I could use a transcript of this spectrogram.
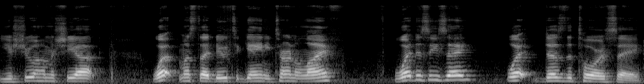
Yeshua HaMashiach, What must I do to gain eternal life? What does he say? What does the Torah say?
